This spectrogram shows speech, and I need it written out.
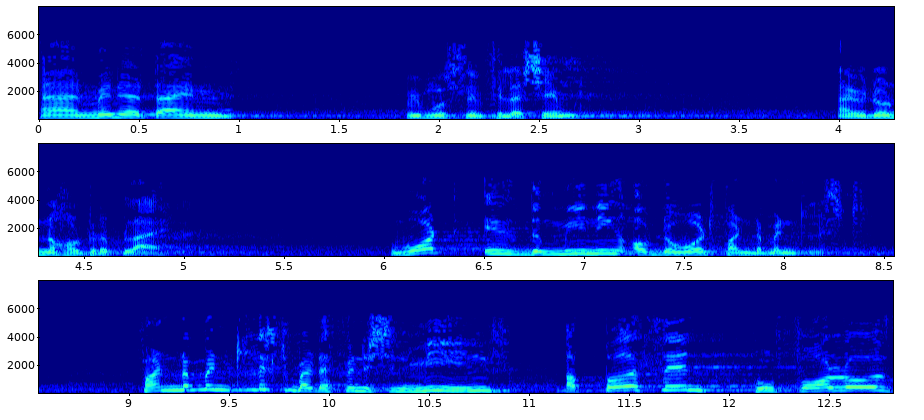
And many a time we Muslims feel ashamed and we don't know how to reply. What is the meaning of the word fundamentalist? Fundamentalist by definition means a person who follows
